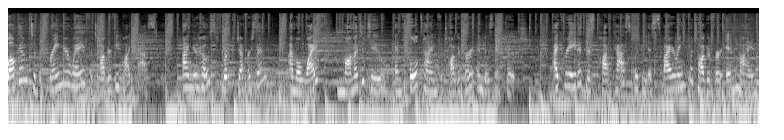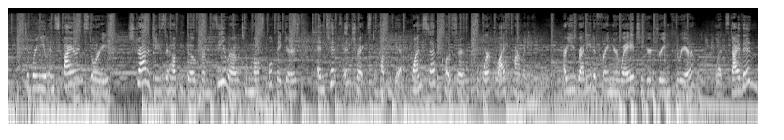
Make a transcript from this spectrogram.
Welcome to the Frame Your Way Photography Podcast. I'm your host, Brooke Jefferson. I'm a wife, mama to two, and full time photographer and business coach. I created this podcast with the aspiring photographer in mind to bring you inspiring stories, strategies to help you go from zero to multiple figures, and tips and tricks to help you get one step closer to work life harmony. Are you ready to frame your way to your dream career? Let's dive in.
